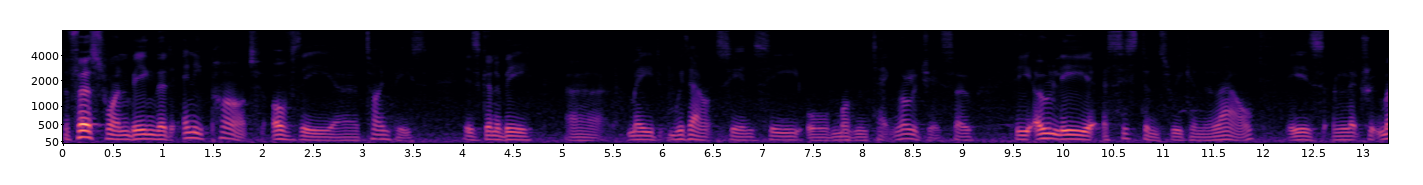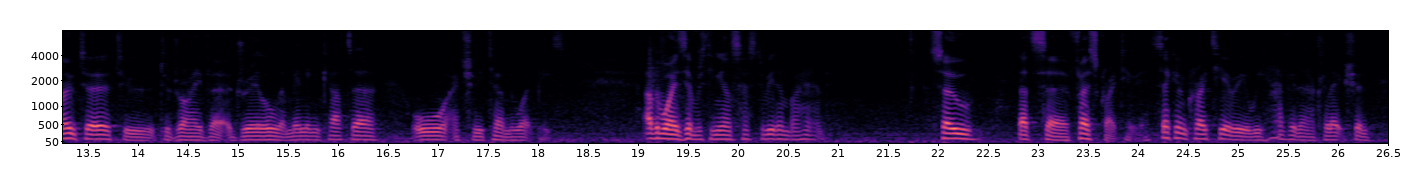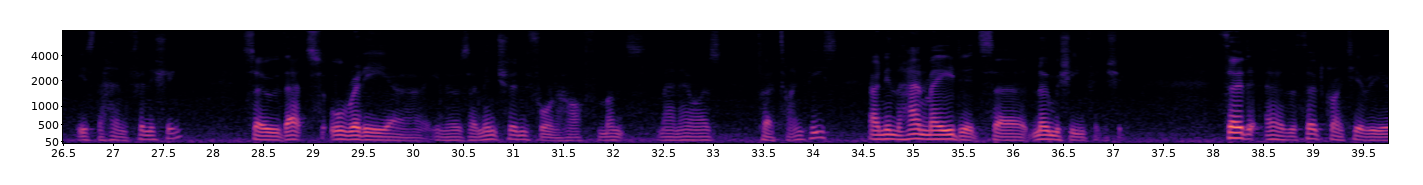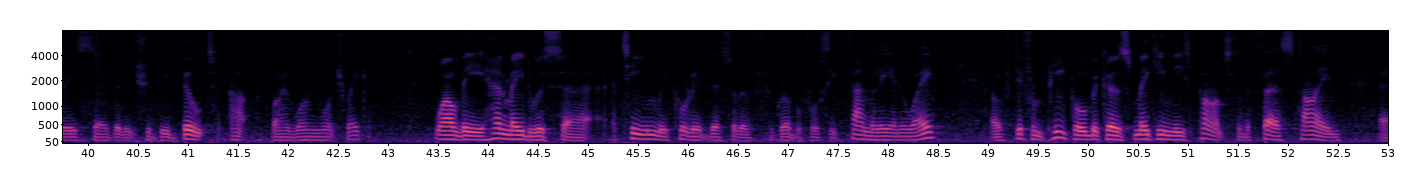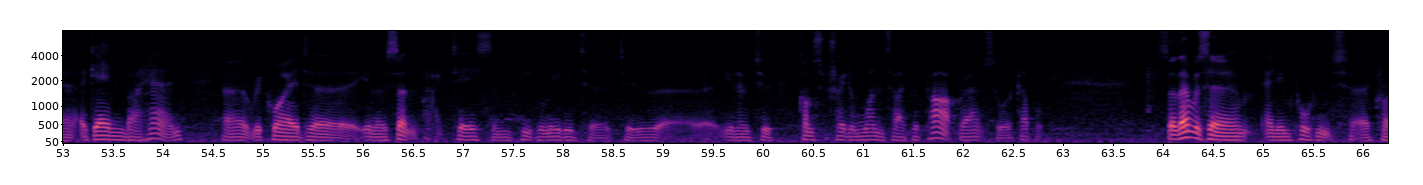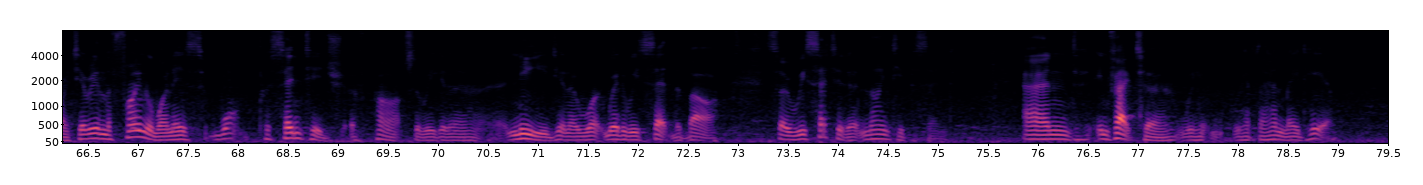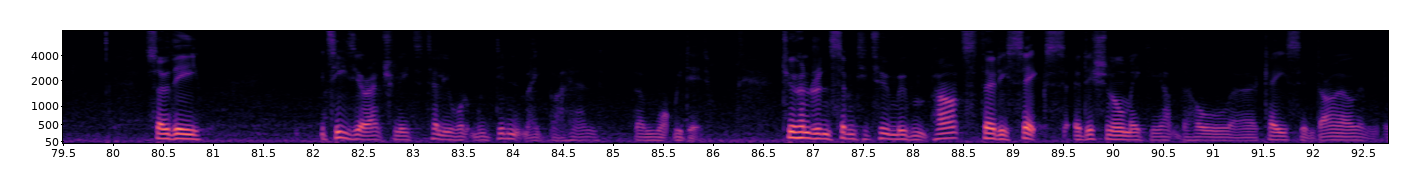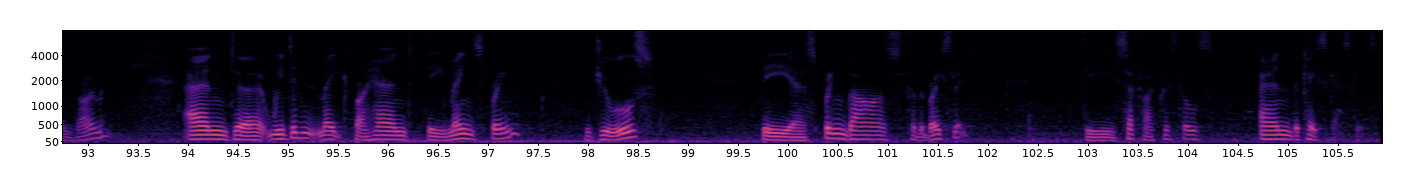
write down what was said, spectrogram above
The first one being that any part of the uh, timepiece is going to be uh, made without CNC or modern technologies. So the only assistance we can allow is an electric motor to, to drive a, a drill, a milling cutter, or actually turn the workpiece. Otherwise, everything else has to be done by hand. So that's uh, first criteria. Second criteria we have in our collection is the hand finishing. So that's already, uh, you know, as I mentioned, four and a half months, man hours, per timepiece. And in the handmade, it's uh, no machine finishing. Third, uh, the third criteria is uh, that it should be built up by one watchmaker. While the handmade was uh, a team, we call it the sort of Greubel Forsey family in a way, of different people because making these parts for the first time, uh, again by hand, uh, required, you know, certain practice, and people needed to, to you know, to concentrate on one type of part, perhaps, or a couple. So that was um, an important uh, criteria. And the final one is what percentage of parts are we going to need? You know, what, where do we set the bar? So we set it at 90%. And in fact, uh, we, we have the handmade here. So the, it's easier actually to tell you what we didn't make by hand than what we did. 272 movement parts, 36 additional making up the whole uh, case in dial and environment. And uh, we didn't make by hand the mainspring, the jewels, the uh, spring bars for the bracelet, the sapphire crystals, and the case gaskets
